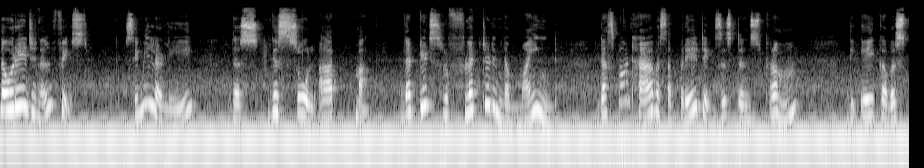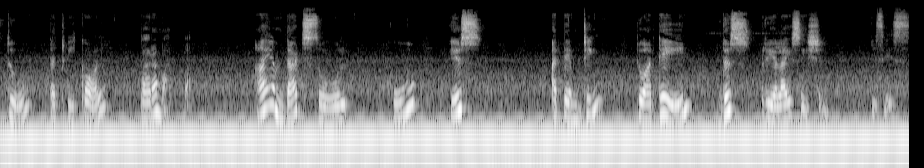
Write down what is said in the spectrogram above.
the original face. Similarly, this, this soul, Atma, that gets reflected in the mind does not have a separate existence from the Ekavastu that we call Paramatma. I am that soul who is attempting to attain this realization. He says,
